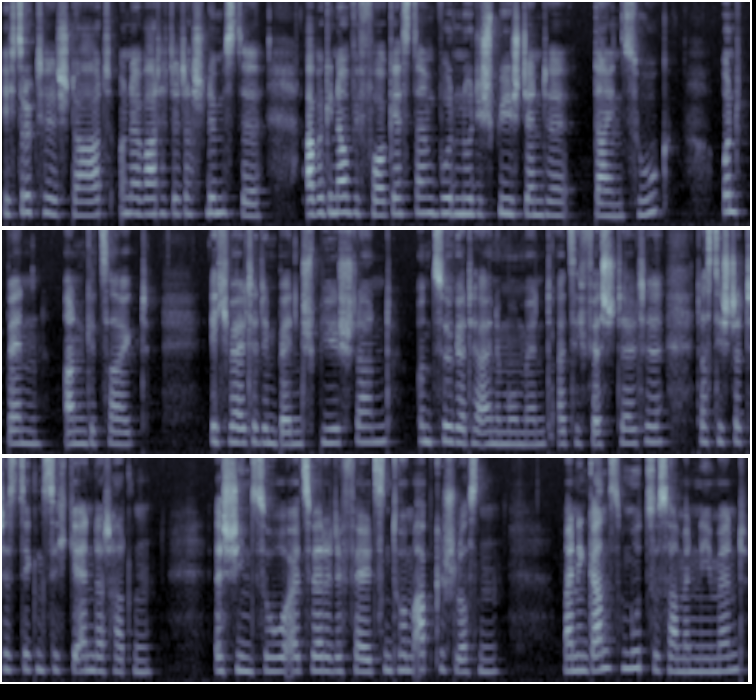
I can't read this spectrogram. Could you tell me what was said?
Ich drückte Start und erwartete das Schlimmste, aber genau wie vorgestern wurden nur die Spielstände Dein Zug und Ben angezeigt. Ich wählte den Ben-Spielstand und zögerte einen Moment, als ich feststellte, dass die Statistiken sich geändert hatten. Es schien so, als wäre der Felsenturm abgeschlossen. Meinen ganzen Mut zusammennehmend,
